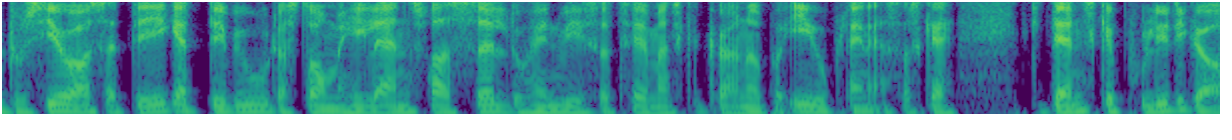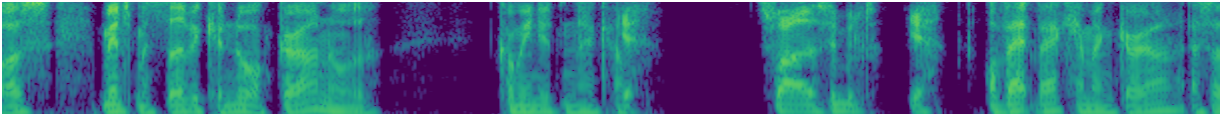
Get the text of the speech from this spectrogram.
Og du siger jo også, at det ikke er DBU, der står med hele ansvaret selv. Du henviser til, at man skal gøre noget på EU-plan. Altså skal de danske politikere også, mens man stadigvæk kan nå at gøre noget, komme ind i den her kamp? Ja. Svaret er simpelt ja. Og hvad, hvad kan man gøre? Altså,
